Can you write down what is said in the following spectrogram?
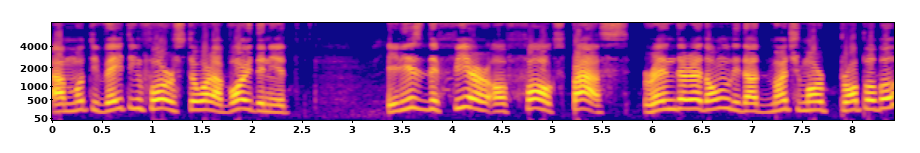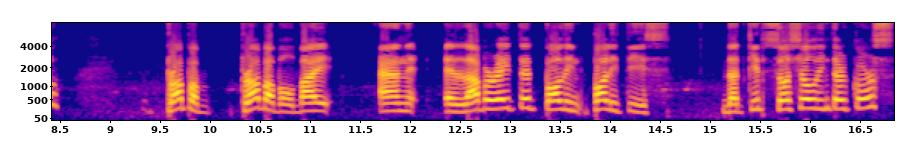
a motivating force toward avoiding it. It is the fear of faux pas, rendered only that much more probable, probab, probable by an elaborated politesse that keep social intercourse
